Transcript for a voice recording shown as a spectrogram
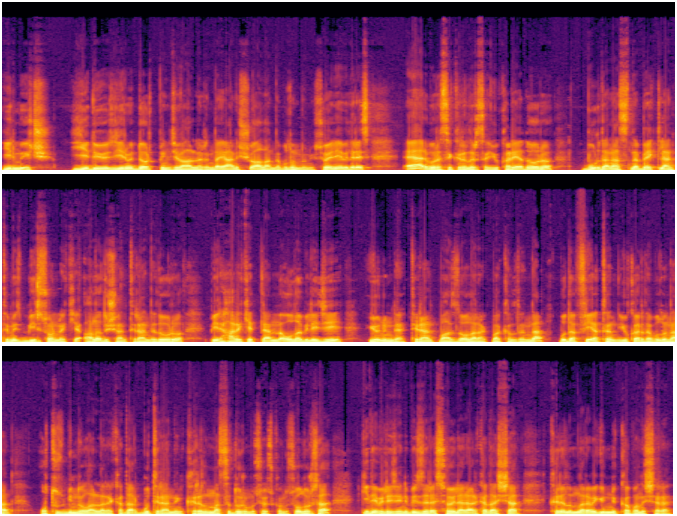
23 724 bin civarlarında yani şu alanda bulunduğunu söyleyebiliriz. Eğer burası kırılırsa yukarıya doğru buradan aslında beklentimiz bir sonraki ana düşen trende doğru bir hareketlenme olabileceği yönünde trend bazlı olarak bakıldığında bu da fiyatın yukarıda bulunan 30 bin dolarlara kadar bu trendin kırılması durumu söz konusu olursa gidebileceğini bizlere söyler arkadaşlar. Kırılımlara ve günlük kapanışlara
